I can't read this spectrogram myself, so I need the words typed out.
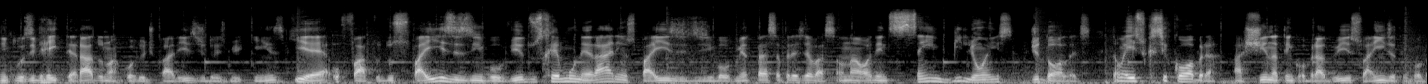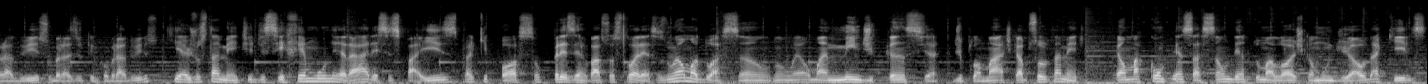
inclusive reiterado no Acordo de Paris de 2015, que é o fato dos países envolvidos remunerarem os países de desenvolvimento para essa preservação na ordem de 100 bilhões de dólares. Então é isso que se cobra. A China tem cobrado isso, a Índia tem cobrado isso, o Brasil tem cobrado isso, que é justamente de se remunerar esses países para que possam preservar suas florestas. Não é uma doação, não é uma mendicância diplomática, absolutamente. É uma compensação dentro de uma lógica mundial daqueles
